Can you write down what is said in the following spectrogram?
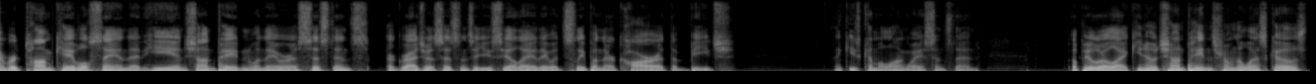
remember Tom Cable saying that he and Sean Payton, when they were assistants or graduate assistants at UCLA, they would sleep in their car at the beach. I think he's come a long way since then. But people are like, you know, Sean Payton's from the West Coast.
